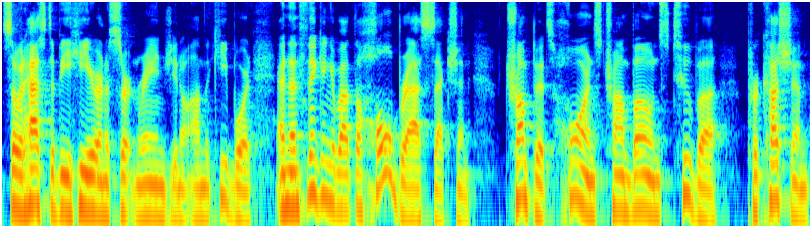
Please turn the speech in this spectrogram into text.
So it has to be here in a certain range, you know, on the keyboard. And then thinking about the whole brass section, trumpets, horns, trombones, tuba, percussion,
